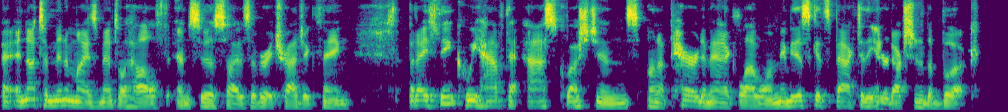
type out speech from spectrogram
and not to minimize mental health and suicide, it's a very tragic thing. But I think we have to ask questions on a paradigmatic level. And maybe this gets back to the introduction of the book,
